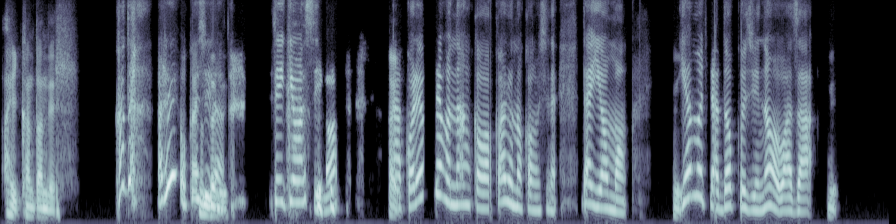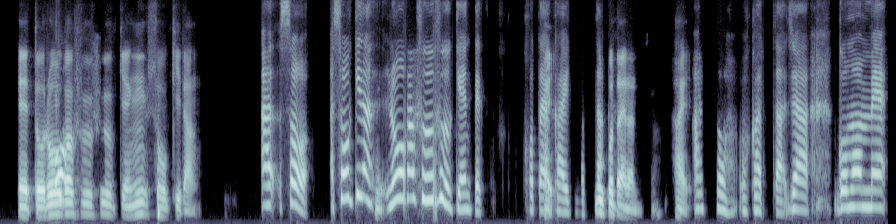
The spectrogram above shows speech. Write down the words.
はい、簡単です。簡単？あれ？おかしいな。じ。ゃあいきますよ。はいあ、これでもなんかわかるのかもしれない。第4問。はいヤムチャ独自の技。えっと、老婆夫婦権早期団あ、そう。早期だ。老婆夫婦権って答え書いてあった。の答えなんですかはい。あ、そう、わかった。じゃあ、5問目。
